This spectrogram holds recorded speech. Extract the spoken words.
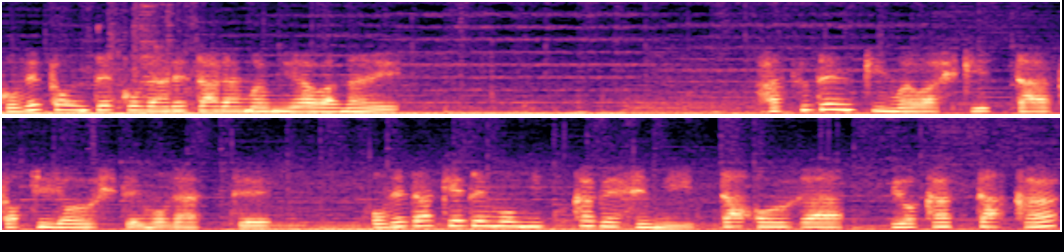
これ飛んでこられたら間に合わない。発電機回し切った後治療してもらって、俺だけでも肉壁しに行った方が、良かったか？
